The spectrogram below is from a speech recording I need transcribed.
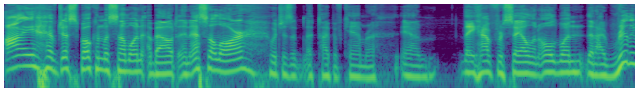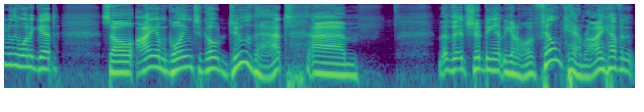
I have just spoken with someone about an SLR, which is a, a type of camera, and they have for sale an old one that I really, really want to get. So I am going to go do that. Um, it should be, you know, a film camera. I haven't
